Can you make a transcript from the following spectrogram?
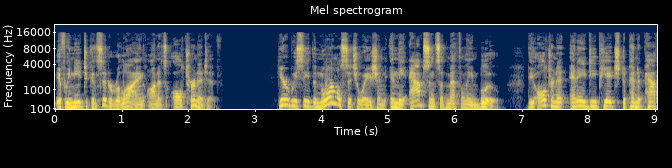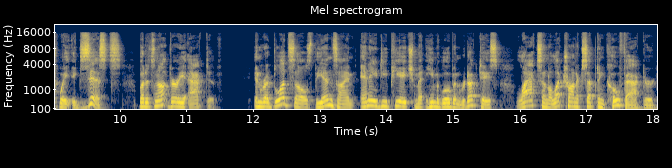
if we need to consider relying on its alternative. Here we see the normal situation in the absence of methylene blue. The alternate NADPH dependent pathway exists, but it's not very active. In red blood cells, the enzyme NADPH methemoglobin reductase lacks an electron accepting cofactor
